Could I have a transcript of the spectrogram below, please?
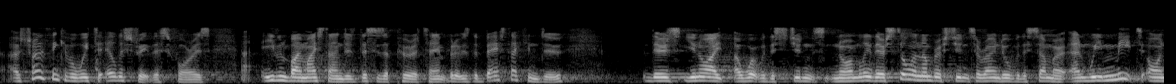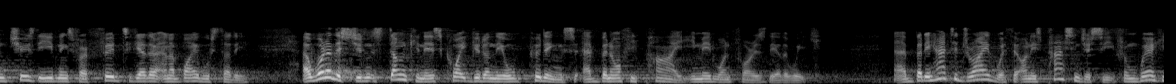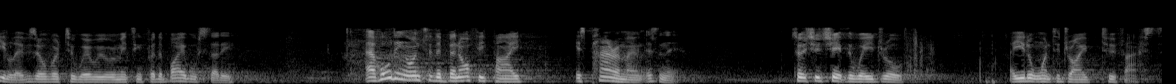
I was trying to think of a way to illustrate this for us. Uh, even by my standards, this is a poor attempt, but it was the best I can do. There's, you know, I, I work with the students normally. There's still a number of students around over the summer, and we meet on Tuesday evenings for food together and a Bible study. Uh, one of the students, Duncan, is quite good on the old puddings, uh, banoffee pie. He made one for us the other week. Uh, but he had to drive with it on his passenger seat from where he lives over to where we were meeting for the Bible study. Uh, holding on to the banoffee pie is paramount, isn't it? So it should shape the way you drove. Uh, you don't want to drive too fast.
